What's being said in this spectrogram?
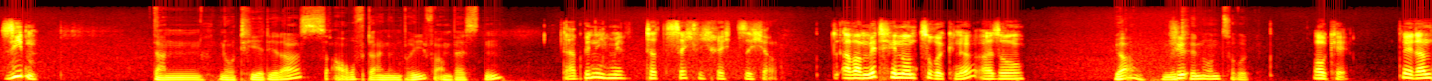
Sieben. Dann notier dir das auf deinen Brief am besten. Da bin ich mir tatsächlich recht sicher. Aber mit hin und zurück, ne? Also. Ja, mit hin und zurück. Okay. Nee, dann,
